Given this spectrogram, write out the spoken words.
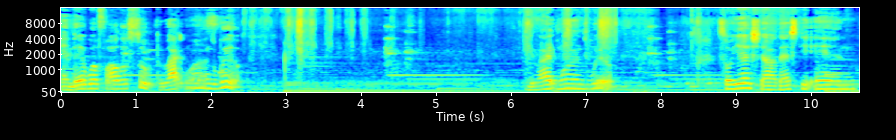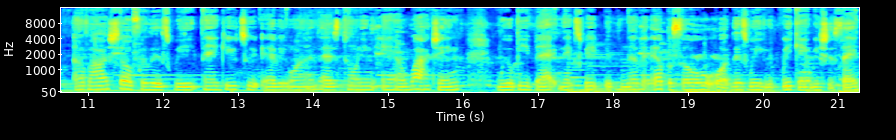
And they will follow suit. The right ones will. The right ones will. So, yes, y'all, that's the end of our show for this week. Thank you to everyone that's tuning in and watching. We'll be back next week with another episode, or this week, weekend, we should say.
